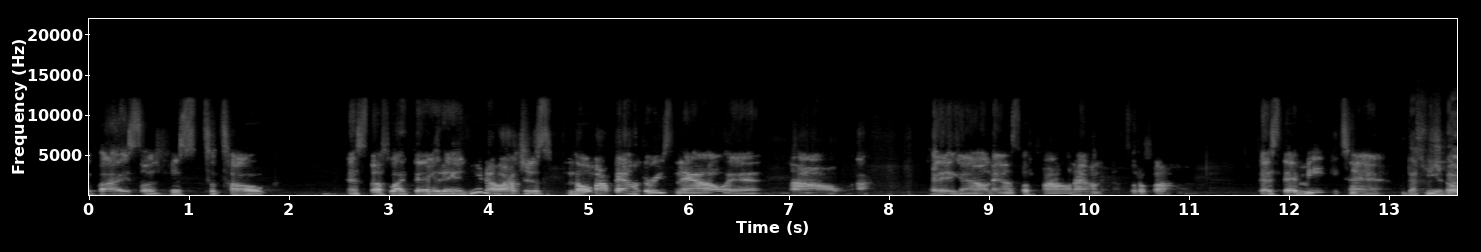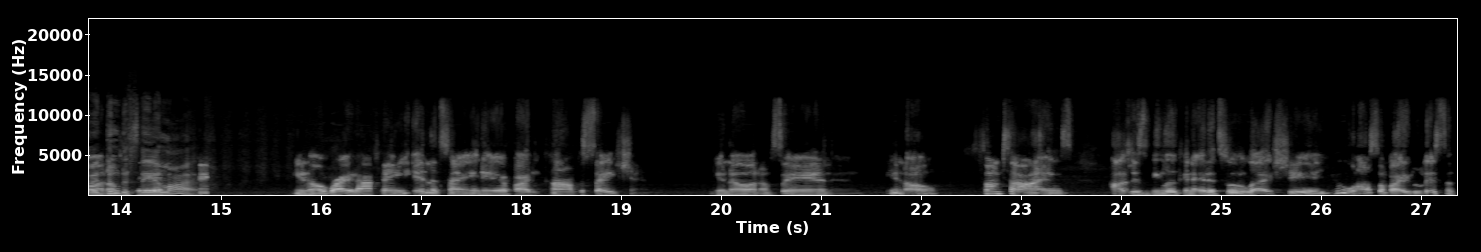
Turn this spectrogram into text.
advice or just to talk and stuff like that. And you know, I just know my boundaries now. And now, I, hey, I don't answer the phone. I don't answer the phone. That's that me time. That's what You you, know gotta do I'm to stay alive. You know, right? I can't entertain everybody conversation. You know what I'm saying? And you know, sometimes I just be looking at it too, like shit. You want somebody to listen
